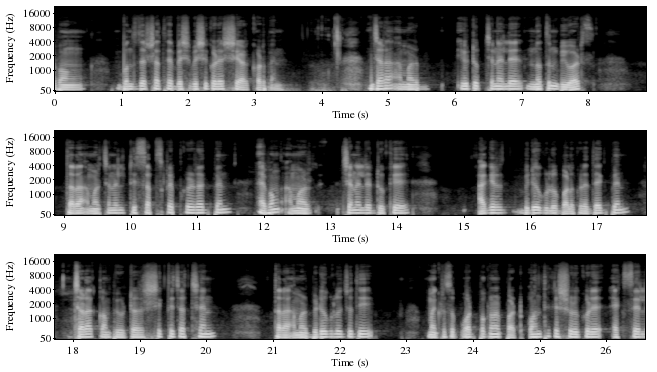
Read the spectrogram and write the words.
এবং বন্ধুদের সাথে বেশি বেশি করে শেয়ার করবেন। যারা আমার ইউটিউব চ্যানেলে নতুন ভিউয়ার্স তারা আমার চ্যানেলটি সাবস্ক্রাইব করে রাখবেন এবং আমার চ্যানেলে ঢুকে আগের ভিডিওগুলো ভালো করে দেখবেন। যারা কম্পিউটার শিখতে চাচ্ছেন, তারা আমার ভিডিওগুলো যদি মাইক্রোসফট ওয়ার্ড প্রোগ্রামের পার্ট ওয়ান থেকে শুরু করে এক্সেল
